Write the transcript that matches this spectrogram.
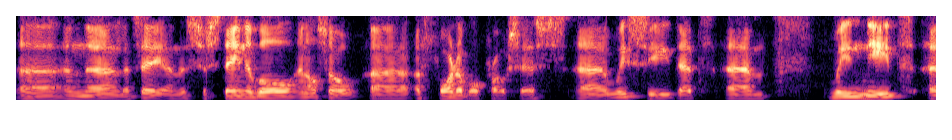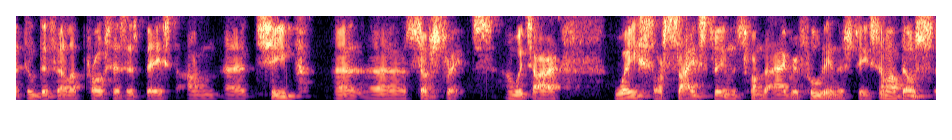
an, uh, let's say, a sustainable and also uh, affordable process, we see that um, we need to develop processes based on cheap substrates, which are waste or side streams from the agri-food industry. Some of those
